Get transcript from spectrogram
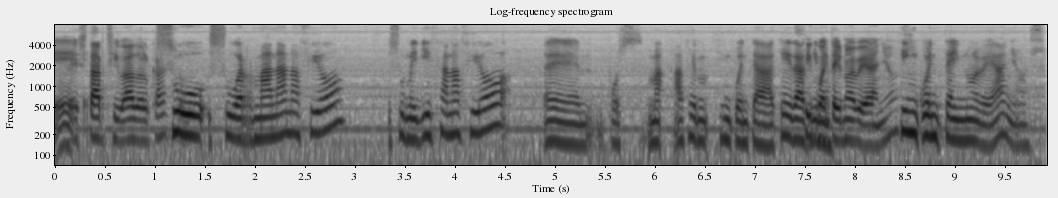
eh, Está archivado el caso. su, su hermana nació, su melliza nació, eh, pues hace 50, ¿qué edad tiene? 59 años. 59 años,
